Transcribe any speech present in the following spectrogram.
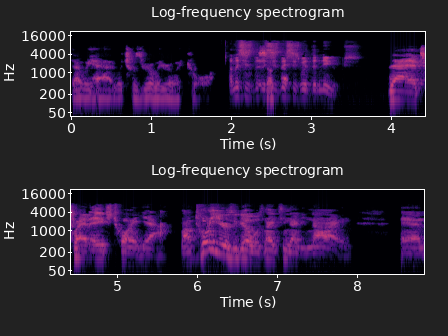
that we had, which was really really cool. and this is this So- is this is with the nukes. That at, at age 20, yeah. Now 20 years ago was 1999, and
